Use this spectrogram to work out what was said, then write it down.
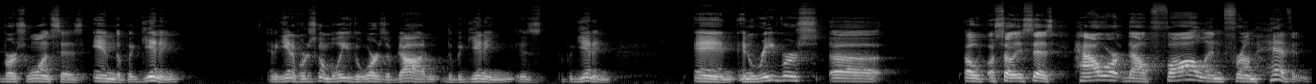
verse 1 says, in the beginning. And again, if we're just going to believe the words of God, the beginning is the beginning. And and read verse, uh, oh, so it says, How art thou fallen from heaven?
